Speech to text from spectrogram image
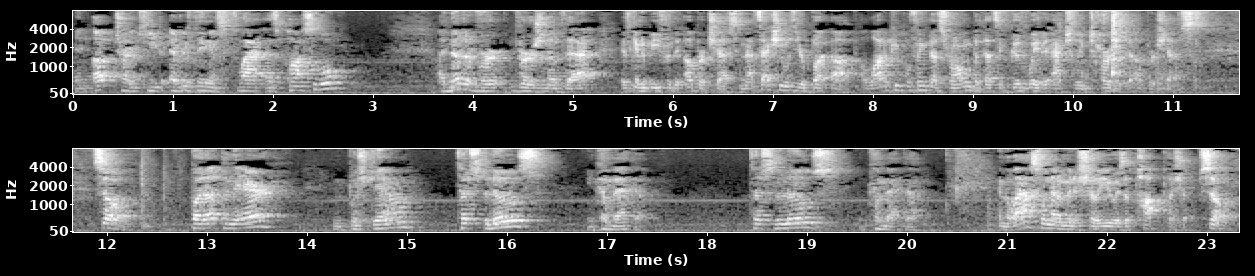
and up, try to keep everything as flat as possible. Another ver version of that is gonna be for the upper chest, and that's actually with your butt up. A lot of people think that's wrong, but that's a good way to actually target the upper chest. So, butt up in the air, and push down, touch the nose, and come back up. Touch the nose, and come back up. And the last one that I'm gonna show you is a pop push-up. So,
